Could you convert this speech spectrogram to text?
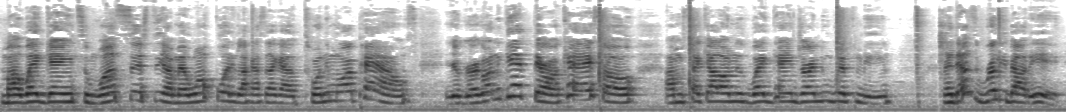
my weight gained to 160. I'm at 140. Like I said, I got 20 more pounds. Your girl gonna get there, okay? So I'm gonna take y'all on this weight gain journey with me. And that's really about it.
